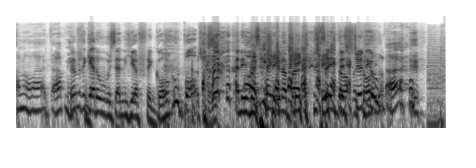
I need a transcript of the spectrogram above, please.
I know that. That makes. Remember the me- girl was in here for a Gogglebox and he was taking a bit Chased inside the the studio. corridor.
